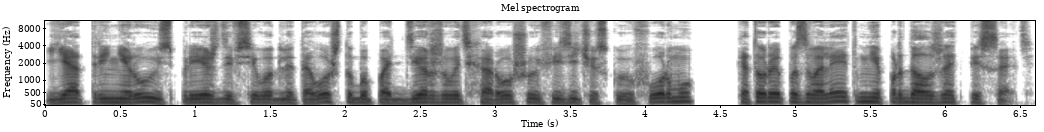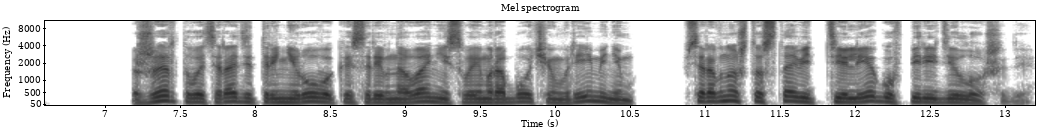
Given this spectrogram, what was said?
Я тренируюсь прежде всего для того, чтобы поддерживать хорошую физическую форму, которая позволяет мне продолжать писать. Жертвовать ради тренировок и соревнований своим рабочим временем все равно, что ставить телегу впереди лошади.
